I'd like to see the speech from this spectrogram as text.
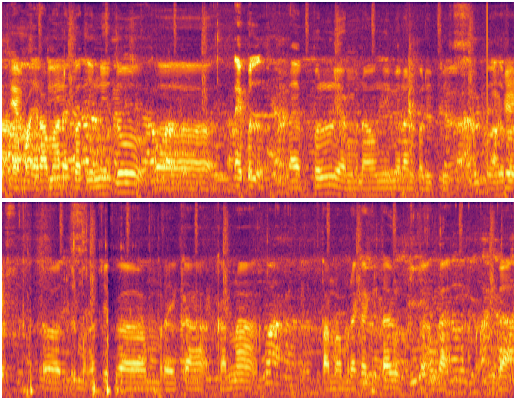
Oke. Eh, ya. Irama Record ini tuh eh, Label. label yang menaungi Melancholy Beats. terus eh, terima kasih ke mereka karena tanpa mereka kita nggak nggak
